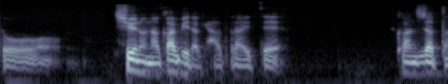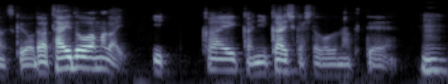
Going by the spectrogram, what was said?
と、週の中日だけ働いて、感じだったんですけど、だから帯同はまだ1回か2回しかしたことなくて、うん。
